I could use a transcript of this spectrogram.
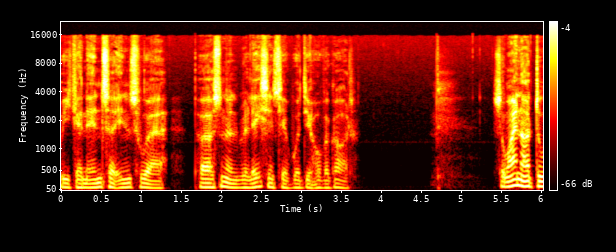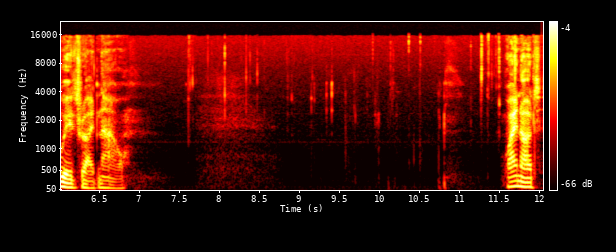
we can enter into a personal relationship with Jehovah God. So why not do it right now? Why not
